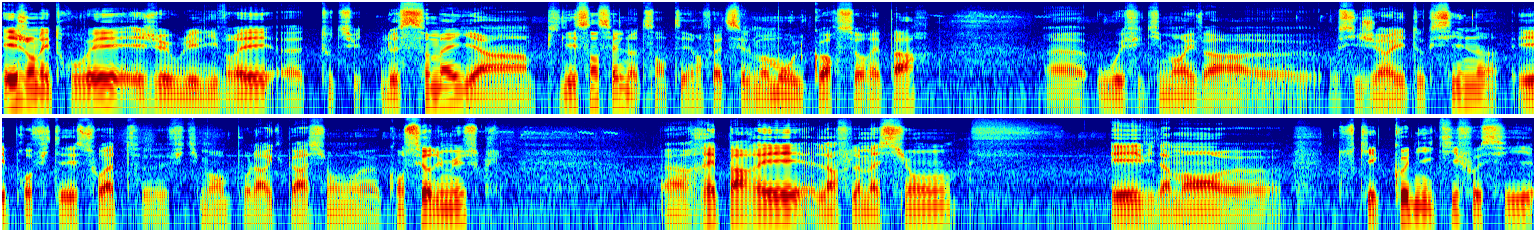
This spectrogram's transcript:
Et j'en ai trouvé et je vais vous les livrer tout de suite. Le sommeil est un pilier essentiel de notre santé. En fait, c'est le moment où le corps se répare euh, où effectivement il va euh, aussi gérer les toxines et profiter soit euh, effectivement pour la récupération, construire du muscle, réparer l'inflammation et évidemment tout ce qui est cognitif aussi.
